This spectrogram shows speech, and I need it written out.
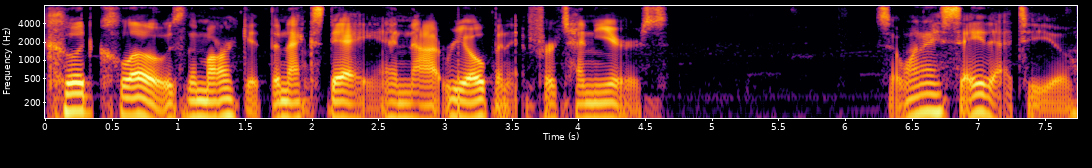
could close the market the next day and not reopen it for 10 years. So when I say that to you,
